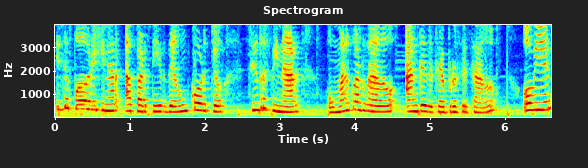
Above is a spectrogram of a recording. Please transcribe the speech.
y se puede originar a partir de un corcho sin refinar o mal guardado antes de ser procesado, o bien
